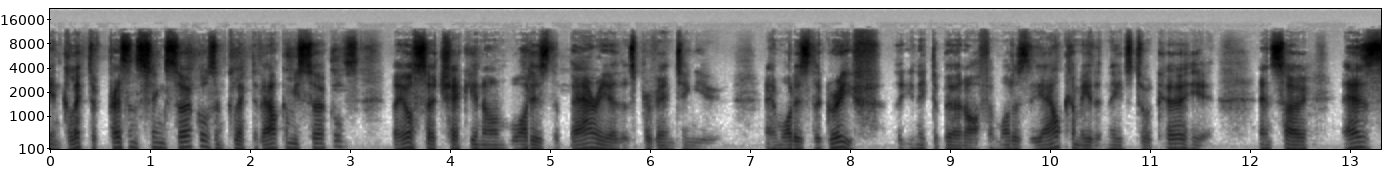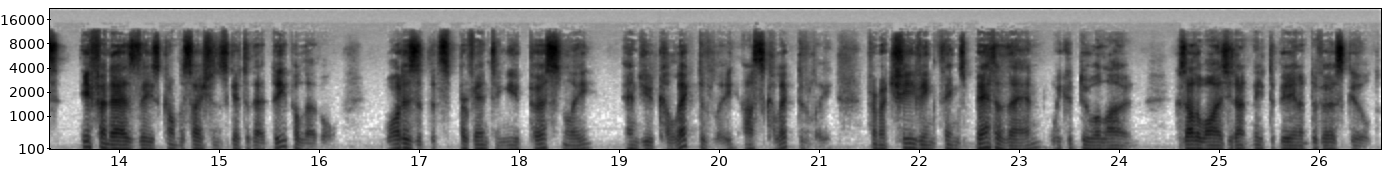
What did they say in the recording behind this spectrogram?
In collective presencing circles and collective alchemy circles, they also check in on what is the barrier that's preventing you and what is the grief that you need to burn off and what is the alchemy that needs to occur here. And so as if and as these conversations get to that deeper level, what is it that's preventing you personally and you collectively, us collectively, from achieving things better than we could do alone. Because otherwise, you don't need to be in a diverse guild.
